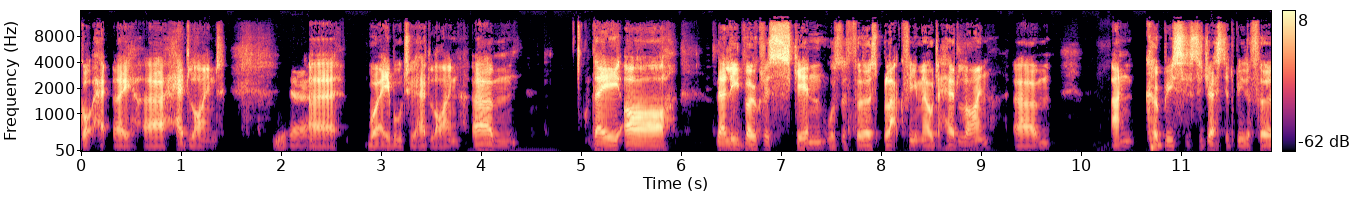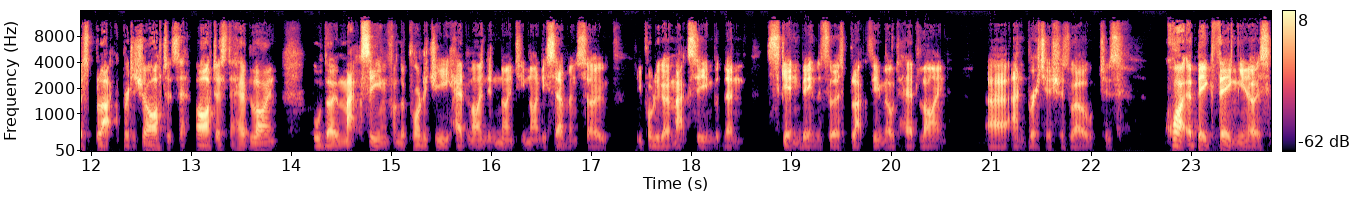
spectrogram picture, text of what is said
got he- they uh, headlined, Yeah. uh, were able to headline. Um, they are their lead vocalist Skin was the first black female to headline. Um, and could be suggested to be the first black British artist artist to headline. Although Maxim from the Prodigy headlined in 1997, so you probably go Maxim, but then Skin being the first black female to headline uh, and British as well, which is quite a big thing. You know, it's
